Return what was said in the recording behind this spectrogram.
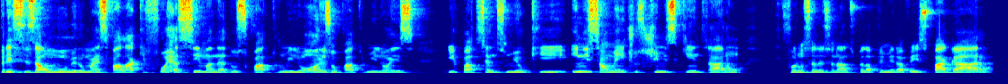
precisar um número, mas falar que foi acima né, dos 4 milhões ou 4 milhões e 400 mil que inicialmente os times que entraram, que foram selecionados pela primeira vez, pagaram,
